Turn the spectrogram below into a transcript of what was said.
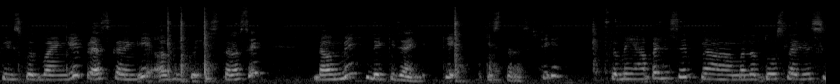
फिर इसको दबाएँगे प्रेस करेंगे और फिर इस तरह से डाउन में लेके जाएँगे, ठीक? इस तरह से, ठीक है? तो मैं यहाँ पर जैसे मतलब दो स्लाइड जैसे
